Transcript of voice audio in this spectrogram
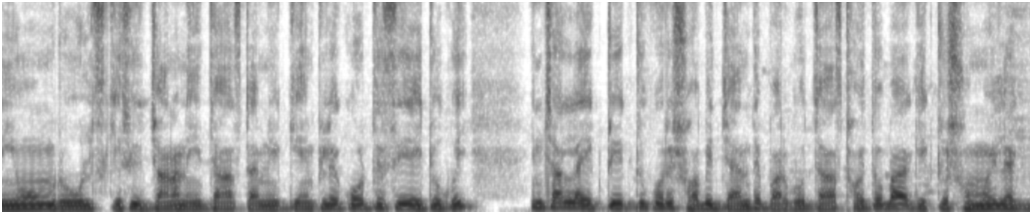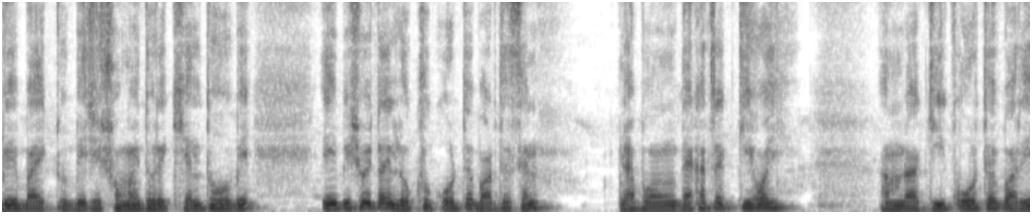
নিয়ম রুলস কিছুই জানা নেই। জাস্ট আমি গেম প্লে করতেছি এইটুকুই। ইনশাল্লাহ একটু একটু করে সবই জানতে পারব। জাস্ট হয়তো বা একটু সময় লাগবে বা একটু বেশি সময় ধরে খেলতে হবে। এই বিষয়টাই লক্ষ্য করতে পারতেছেন। এবং দেখা যাক কী হয়। আমরা কি করতে পারি?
